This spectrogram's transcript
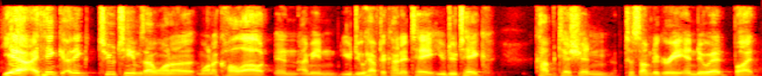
Yeah, I think I think two teams I want to want to call out, and I mean you do have to kind of take you do take competition to some degree into it, but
